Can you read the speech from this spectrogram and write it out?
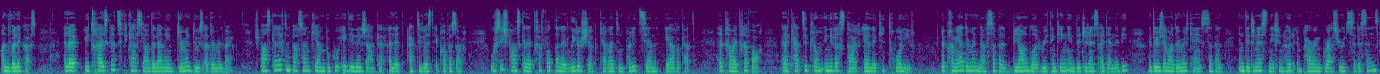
en Nouvelle-Écosse. Elle a eu 13 gratifications de l'année 2012 à 2020. Je pense qu'elle est une personne qui aime beaucoup aider les gens car elle est activiste et professeure. Aussi, je pense qu'elle est très forte dans le leadership car elle est une politicienne et avocate. Elle travaille très fort. Elle a quatre diplômes universitaires et elle a écrit trois livres. Le premier en 2009 s'appelle Beyond Blood Rethinking Indigenous Identity. Le deuxième en 2015 s'appelle Indigenous Nationhood Empowering Grassroots Citizens.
